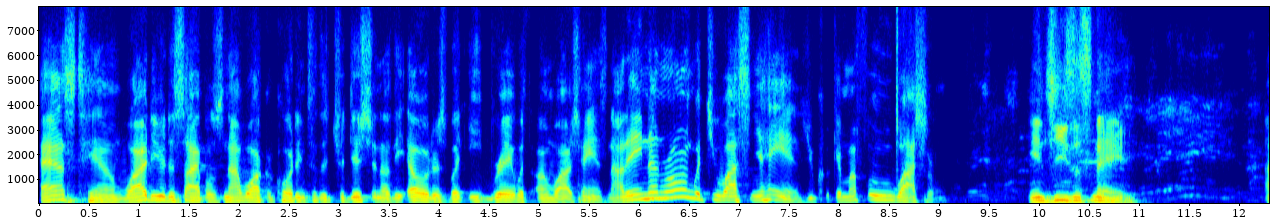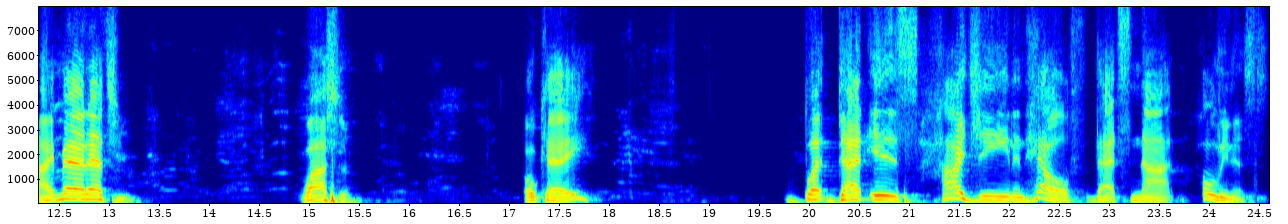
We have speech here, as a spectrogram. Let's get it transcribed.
asked him, Why do your disciples not walk according to the tradition of the elders, but eat bread with unwashed hands? Now, there ain't nothing wrong with you washing your hands. You cooking my food, wash them. In Jesus' name. I ain't mad at you. Wash them. Okay. But that is hygiene and health. That's not holiness.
